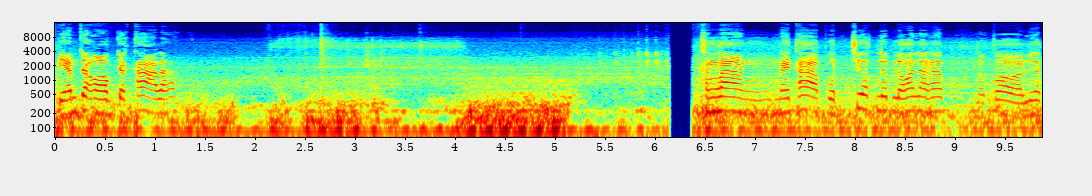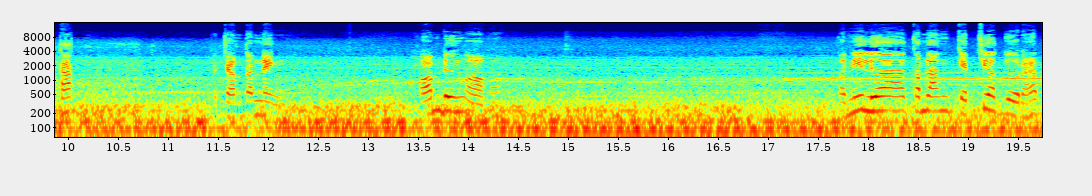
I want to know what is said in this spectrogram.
เตรียมจะออกจากท่าแล้วครับข้างล่างในท่าปลดเชือกเรียบร้อยแล้วครับ แล้วก็เรือทัก ประจำตำแหน่ง พร้อมดึงออกครับ ตอนนี้เรือกำลังเก็บเชือกอยู่นะครับ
